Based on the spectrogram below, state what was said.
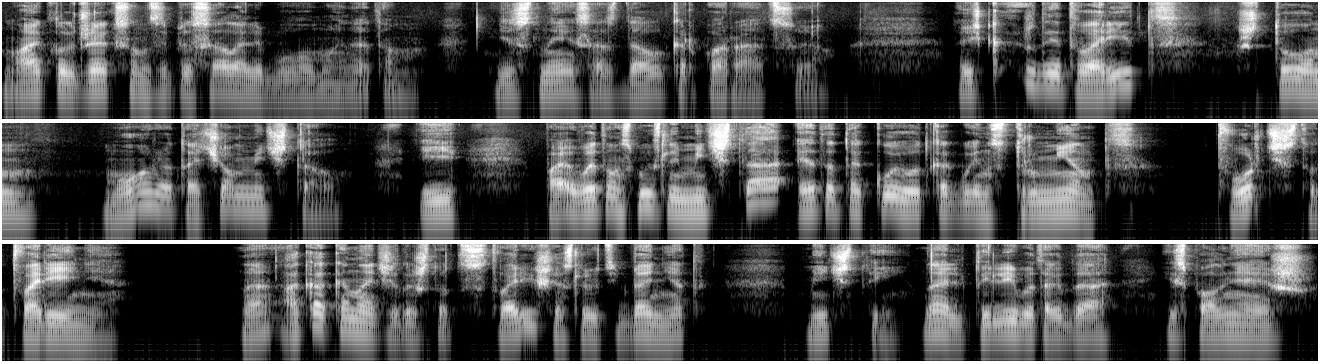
Майкл Джексон записал альбомы, да, там Дисней создал корпорацию. То есть каждый творит, что он может, о чем мечтал. И в этом смысле мечта – это такой вот как бы инструмент творчества, творения. Да? А как иначе ты что-то сотворишь, если у тебя нет мечты? Да? Или ты либо тогда исполняешь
